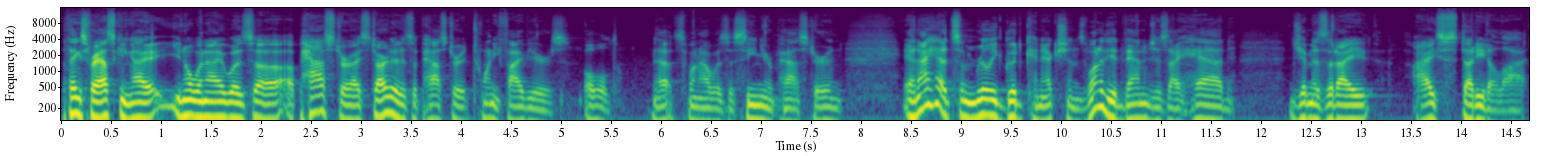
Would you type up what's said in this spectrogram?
Thanks for asking. I, you know, when I was a, a pastor, I started as a pastor at 25 years old. That's when I was a senior pastor, and and I had some really good connections. One of the advantages I had, Jim, is that I I studied a lot.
